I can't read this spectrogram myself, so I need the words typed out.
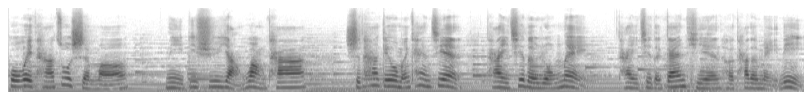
或为他做什么，你必须仰望他，使他给我们看见他一切的荣美，他一切的甘甜和他的美丽，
